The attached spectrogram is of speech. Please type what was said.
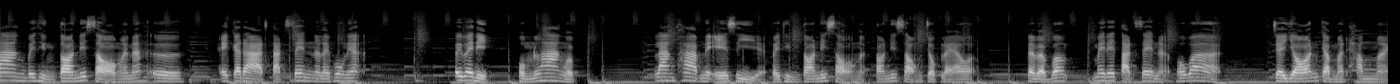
ล่างไปถึงตอนที่สองแล้วนะเออไอกระดาษตัดเส้นอะไรพวกเนี้ยเอ้ยไม่ดิผมล่างแบบล่างภาพใน A4 ไปถึงตอนที่สองอะตอนที่สองจบแล้วอะแต่แบบว่าไม่ได้ตัดเส้นอะเพราะว่า จะย้อนกลับมาทำใหม่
